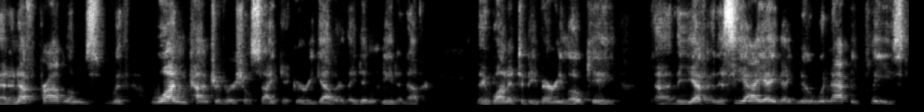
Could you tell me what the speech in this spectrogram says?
had enough problems with one controversial psychic, Uri Geller. They didn't need another. They wanted to be very low key. Uh, the, F- the CIA, they knew, would not be pleased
